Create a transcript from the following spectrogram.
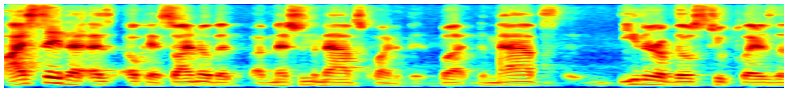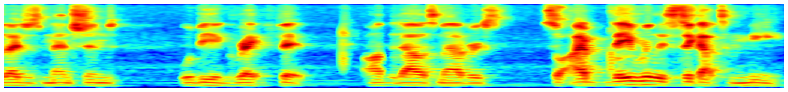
I say that as okay, so I know that I've mentioned the Mavs quite a bit, but the Mavs, either of those two players that I just mentioned would be a great fit on the Dallas Mavericks. So I they really stick out to me.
